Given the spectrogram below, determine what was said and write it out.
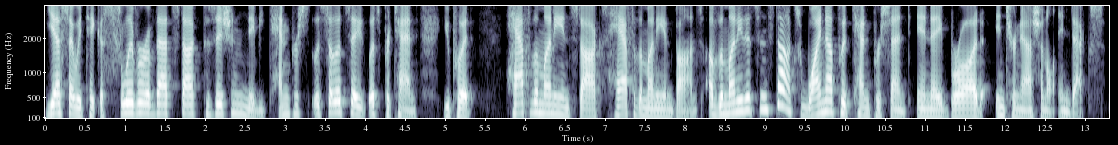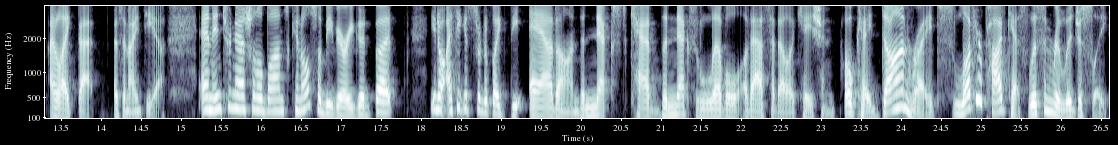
yes, I would take a sliver of that stock position, maybe 10%. So let's say, let's pretend you put half of the money in stocks, half of the money in bonds. Of the money that's in stocks, why not put 10% in a broad international index? I like that as an idea. And international bonds can also be very good, but you know, I think it's sort of like the add-on, the next cat, the next level of asset allocation. Okay, Don writes, "Love your podcast. Listen religiously.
